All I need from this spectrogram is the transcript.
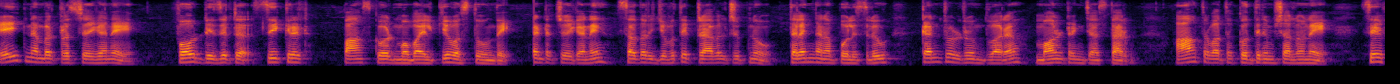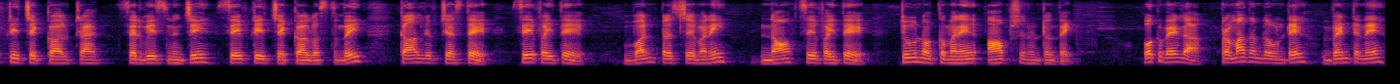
ఎయిట్ నెంబర్ ప్రెస్ చేయగానే ఫోర్ డిజిట్ సీక్రెట్ పాస్కోడ్ మొబైల్కి వస్తూ ఉంది. ఎంటర్ చేయగానే సదరు యువతి ట్రావెల్ ట్రిప్ను తెలంగాణ పోలీసులు కంట్రోల్ రూమ్ ద్వారా మానిటరింగ్ చేస్తారు. ఆ తర్వాత కొద్ది నిమిషాల్లోనే safety check call track service నుంచి సేఫ్టీ చెక్ కాల్ వస్తుంది. కాల్ లిఫ్ట్ చేస్తే సేఫ్ అయితే వన్ ప్రెస్ చేయమని నాట్ సేఫ్ అయితే టూ నొక్కమనే ఆప్షన్ ఉంటుంది. ఒకవేళ ప్రమాదంలో ఉంటే వెంటనే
